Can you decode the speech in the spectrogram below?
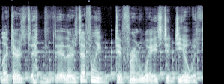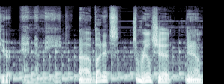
like there's there's definitely different ways to deal with your enemy. Uh, but it's some real shit, you know.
